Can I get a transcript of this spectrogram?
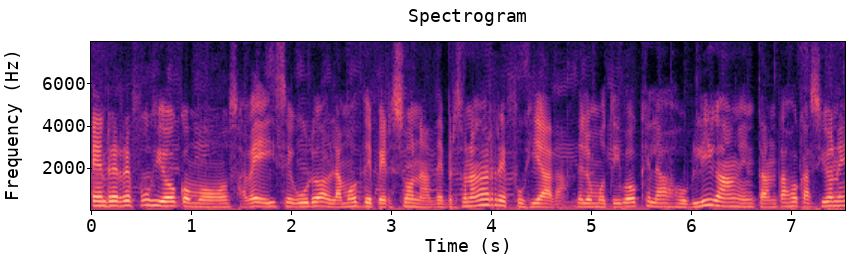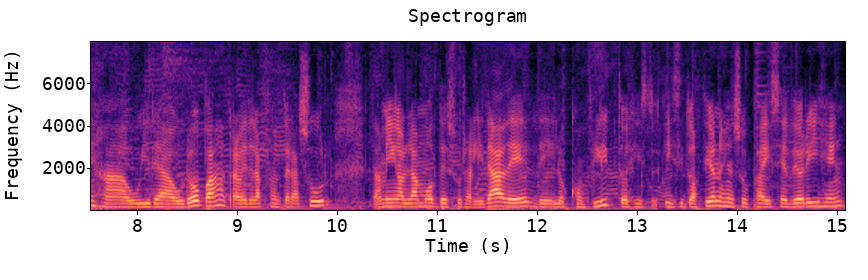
En Re Refugio, como sabéis, seguro hablamos de personas, de personas refugiadas, de los motivos que las obligan en tantas ocasiones a huir a Europa a través de la frontera sur. También hablamos de sus realidades, de los conflictos y situaciones en sus países de origen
